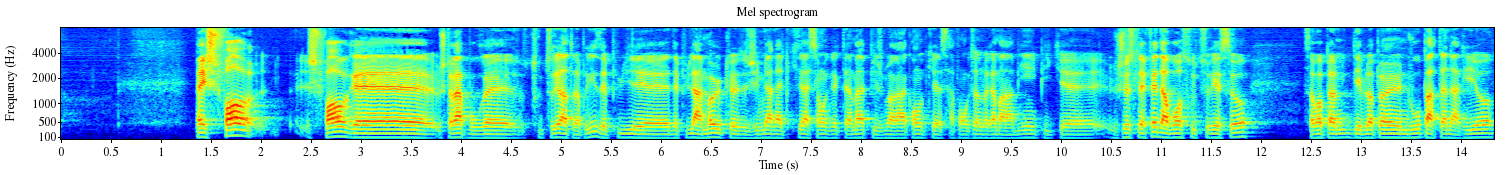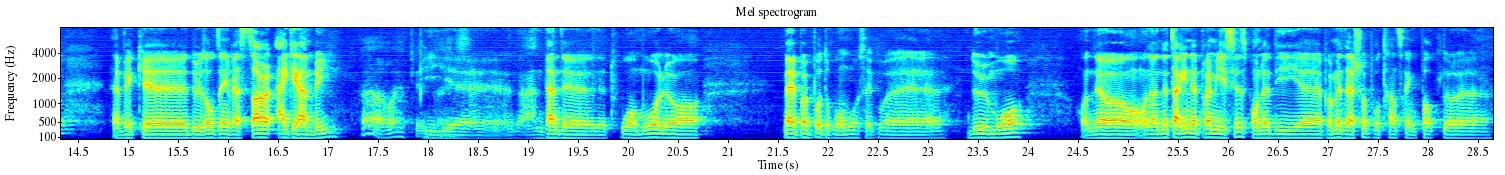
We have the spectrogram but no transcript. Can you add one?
Ben, je suis fort, je suis fort euh, justement pour euh, structurer l'entreprise. Depuis, euh, depuis la meute, j'ai mis en application exactement, puis je me rends compte que ça fonctionne vraiment bien, puis que juste le fait d'avoir structuré ça, ça m'a permis de développer un nouveau partenariat avec deux autres investisseurs à Granby. Ah ouais, ok. Puis nice. euh, en dedans de, de trois mois, là, on- ben pas, pas trois mois, c'est quoi, euh, deux mois, on a, on a notarié notre premier 6, puis on a des euh, promesses d'achat pour 35 portes là,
